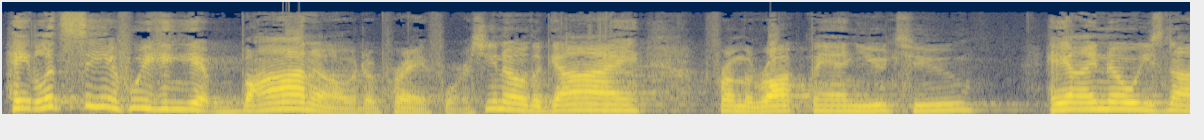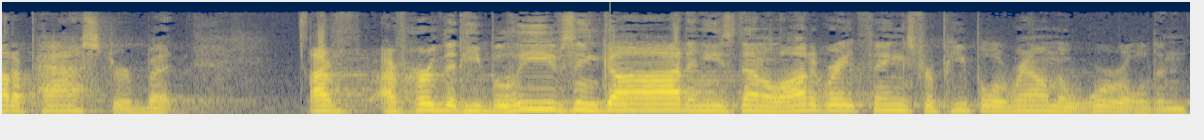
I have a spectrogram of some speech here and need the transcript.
Hey, let's see if we can get Bono to pray for us. You know, the guy from the rock band U2? Hey, I know he's not a pastor, but I've, I've heard that he believes in God and he's done a lot of great things for people around the world. And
